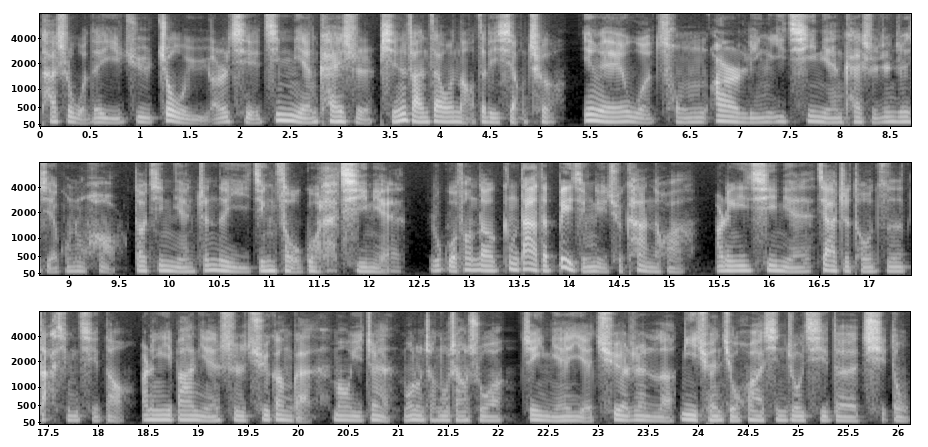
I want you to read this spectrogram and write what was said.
它是我的一句咒语，而且今年开始频繁在我脑子里响彻。因为我从二零一七年开始认真写公众号，到今年真的已经走过了七年。如果放到更大的背景里去看的话，二零一七年价值投资大行其道，二零一八年是去杠杆贸易战，某种程度上说，这一年也确认了逆全球化新周期的启动。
